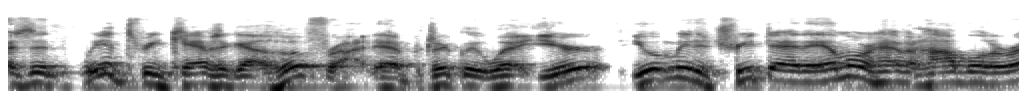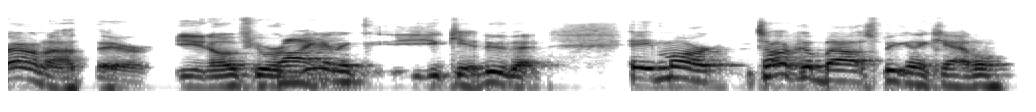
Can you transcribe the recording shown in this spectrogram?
I said, we had three calves that got hoof rot. Had a particularly wet year. You want me to treat that animal or have it hobbling around out there? You know, if you're right. organic, you can't do that. Hey, Mark, talk about speaking of cattle.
